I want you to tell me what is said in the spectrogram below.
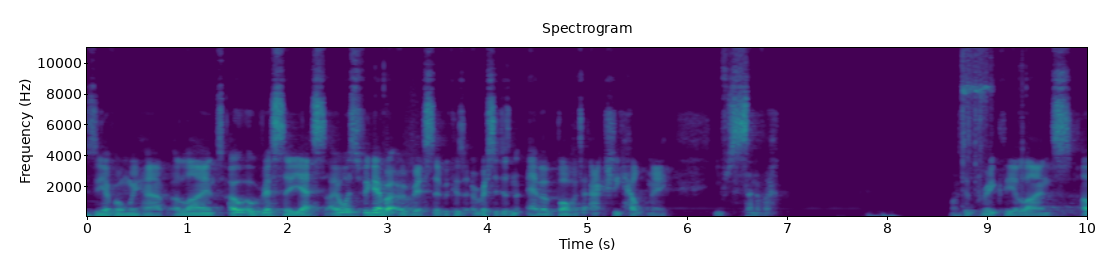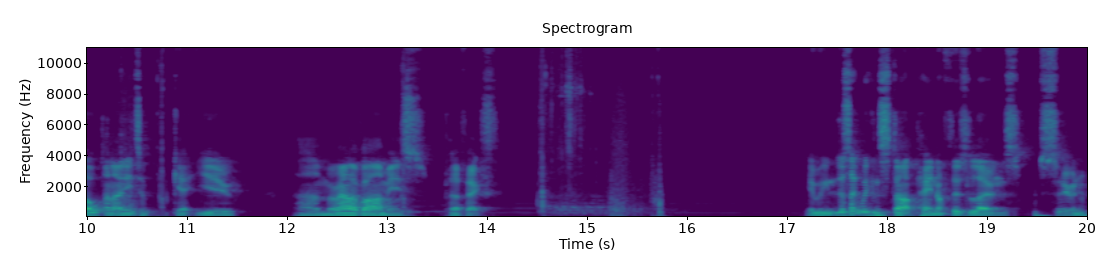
Who's the other one we have? Alliance. Oh, Orissa, yes. I always forget about Orissa because Orissa doesn't ever bother to actually help me. You son of a... I have to break the alliance. Oh, and I need to get you. Uh, morale of armies. Perfect. Yeah, we can, looks like we can start paying off those loans soon.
